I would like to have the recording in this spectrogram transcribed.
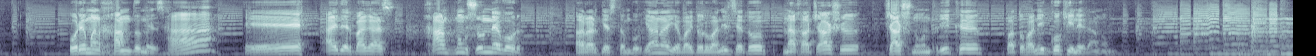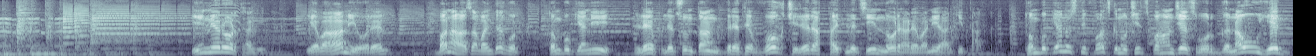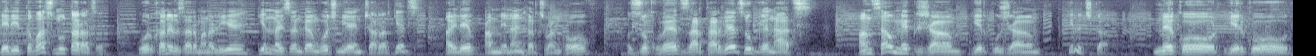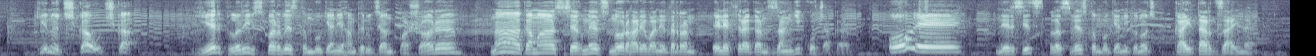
Ուրեմն խանդում ես, հա? Է, այդեր պագաս, խանդնում շունն է որ Արարկես Տմբուկյանը եւ այդ օրվանից հետո նախաճաշը, ճաշն ու ընթրիքը պատոհանի գոքին էր անում։ 9-րդ հալիկ։ Եվ ահա մի օր էլ բանը հասավ այնտեղ, որ Թմբուկյանի լեփ լեցուն տան գրեթե ողջ իրերը հայտնվեցին նոր հարևանի հարկի տակ։ Թմբուկյանը ստիպված կնոջից պահանջեց, որ գնա ու ետ բերի տվածն ու տարածը։ Որքան էլ զարմանալի է, կինն այս անգամ ոչ միայն չարարկեց, այլև ամենայն հրճվանքով զոքվեց, զարդարվեց ու գնաց։ Անցավ 1 ժամ, 2 ժամ, կինը չկա։ 1 օր, 2 օր, կինը չկա ու չկա։ Երբ լրիվ սպարվեց Թմբուկյանի համբերության pašարը, նա կամաց սեղմեց նոր հարևանի դռան էլեկտրական զանգի կոճակը։ Ո՞վ է։ Ներսից լսվեց Թմբուկյանի կնոջ կայտար ձայնը։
